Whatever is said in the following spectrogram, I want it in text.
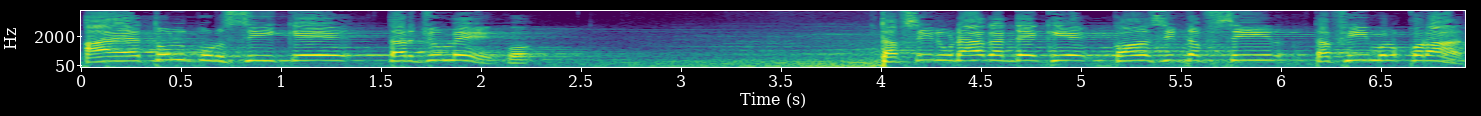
آیت الکرسی کے ترجمے کو تفسیر اڑا کر دیکھیے، کون سی تفسیر؟ تفہیم القرآن۔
